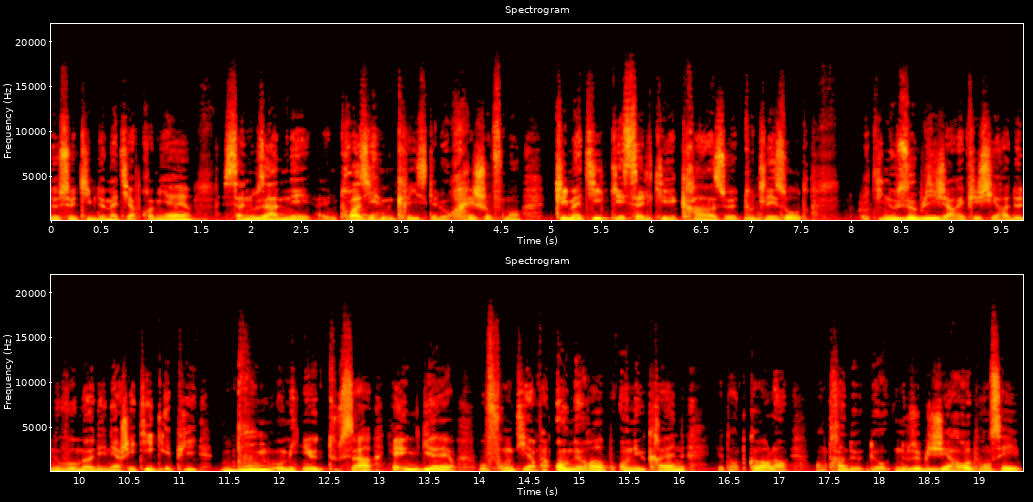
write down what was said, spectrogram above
de ce type de matières premières. Ça nous a amené à une troisième crise qui est le réchauffement climatique, qui est celle qui écrase toutes les autres et qui nous oblige à réfléchir à de nouveaux modes énergétiques. Et puis, boum, au milieu de tout ça, il y a une guerre aux frontières, enfin en Europe, en Ukraine, qui est encore là en train de nous obliger à repenser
